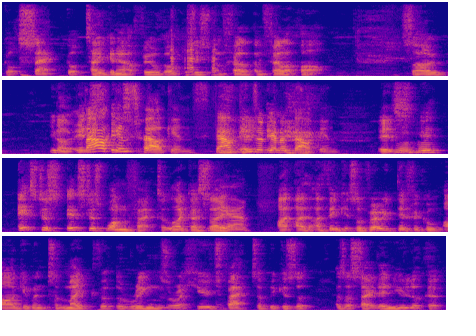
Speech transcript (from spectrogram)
got sacked, got taken out of field goal position, and fell and fell apart. So, you know, it's, Falcons, it's, Falcons. Falcons are gonna Falcon. it's Mhm. it, it's just it's just one factor. Like I say, Yeah. I, I, I think it's a very difficult argument to make that the rings are a huge factor because, uh, as I say, then you look at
